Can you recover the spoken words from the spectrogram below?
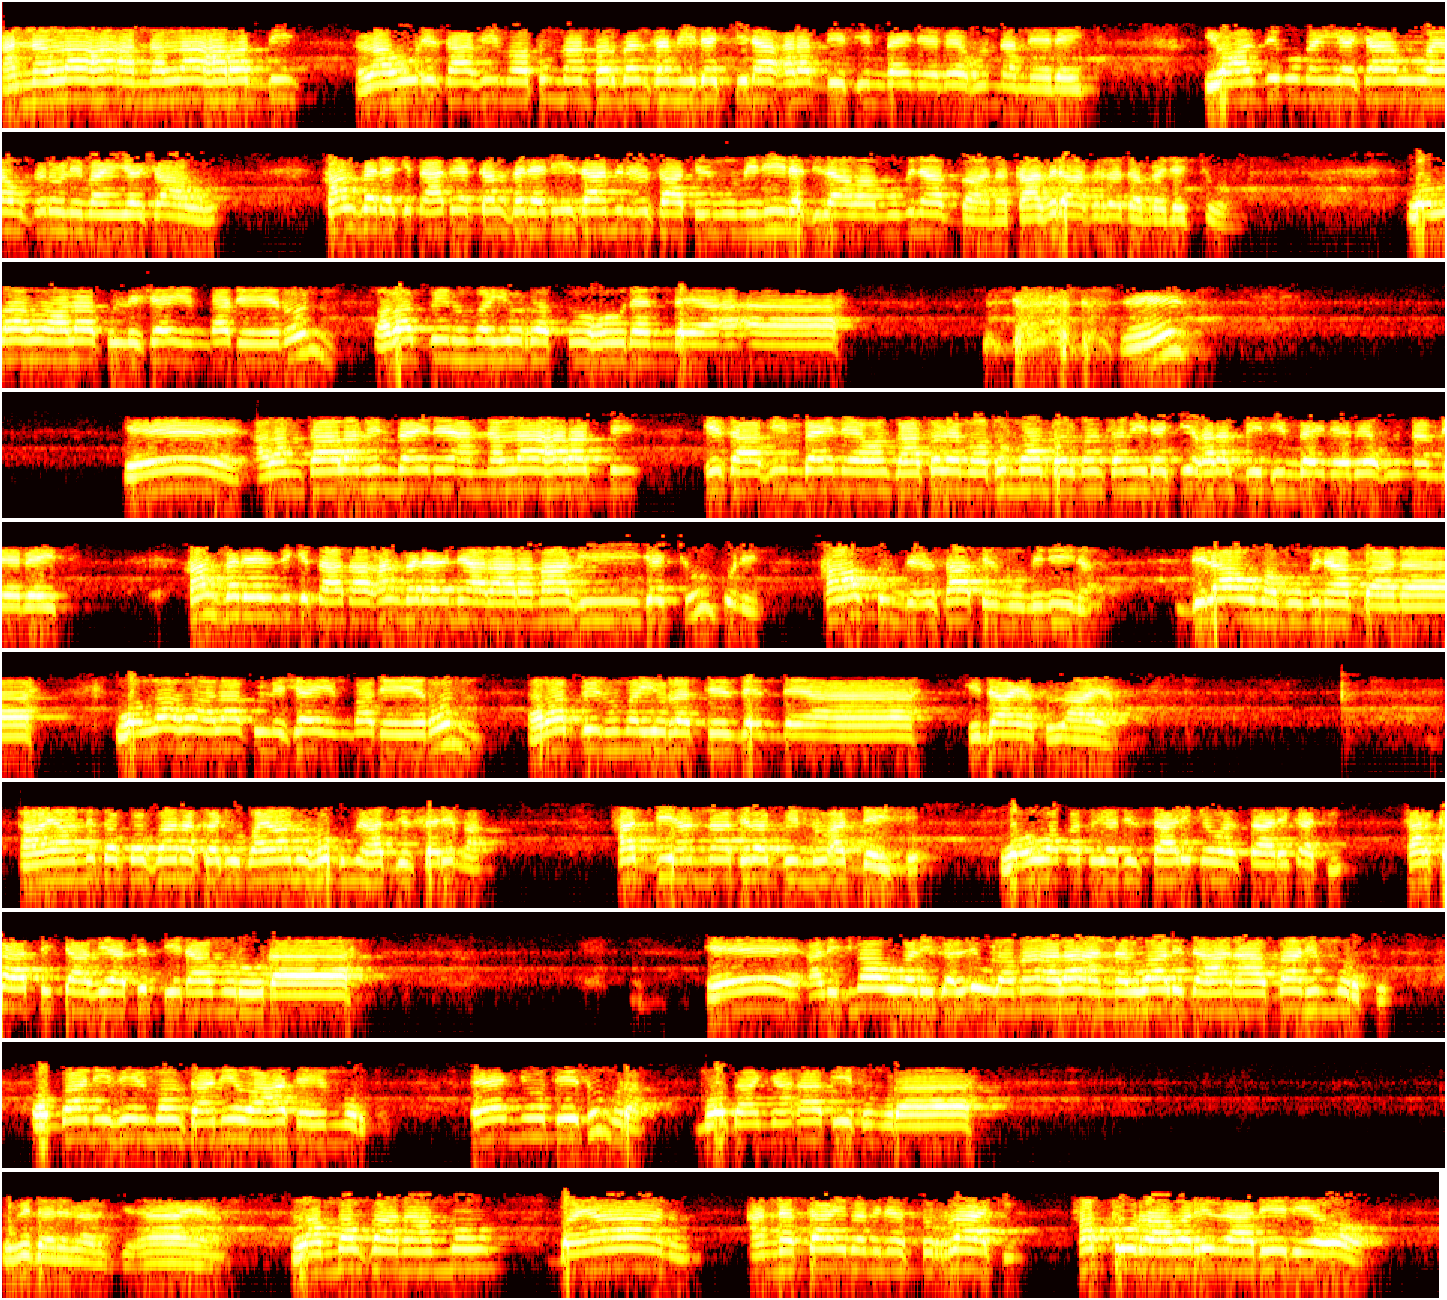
أن الله أن الله ربي. له إسافي موتم من تربا سميدة كدا ربي تن بين بيهن بيت يعذب من يشاء ويغفر لمن يشاء كم فد كتابه كم فد عيسى من عصاة المؤمنين دلاوا مؤمن أبانا كافر آفر دبر جتشون والله على كل شيء قدير رب من يرته دنديا إيه ألم تعلم من بين أن الله ربي إذا في بين وقاتل موتم من تربان سميدة كي ربي في بين بيخون من بيت خان فريني كتاتا خان فريني على رما في جتشون كني خاص بعصاة المؤمنين دلاو مؤمن أبانا والله على كل شيء قدير رب هم يرتز هداية الآية آيان تقفانا كجو بيان حكم حد السرقة حد هنات رب انه أديس وهو قد يد السارق والسارقة حركات الشافيات التنا مرودا إيه الإجماع ولقل علماء على أن الوالد هنا أبان مرت أباني في المنساني وعاتهم مرت أن يوتي ثمرة مودانيانا في ثمرة وفي دار الأرض آية لما فانا أمو بيان أن التائب من السراك حتى راور الرادي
